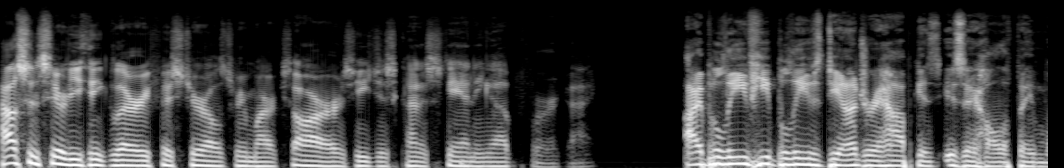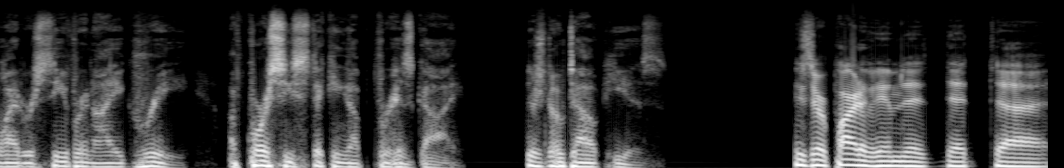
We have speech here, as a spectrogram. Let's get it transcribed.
How sincere do you think Larry Fitzgerald's remarks are? Is he just kind of standing up for a guy? I believe he believes DeAndre Hopkins is a Hall of Fame wide receiver, and I agree. Of course, he's sticking up for his guy. There's no doubt he is. Is there a part of him that that uh,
